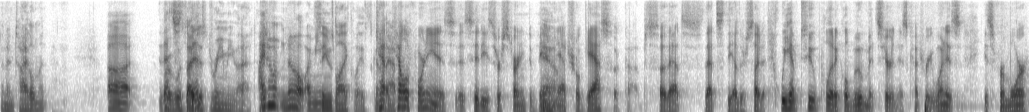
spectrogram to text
an entitlement? Uh, Or that's, was I just dreaming that? I don't know. I mean, Seems likely it's going to Ca- happen. California's uh, cities are starting to ban Yeah. natural gas hookups, so that's that's the other side. of We have two political movements here in this country. One is is for more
